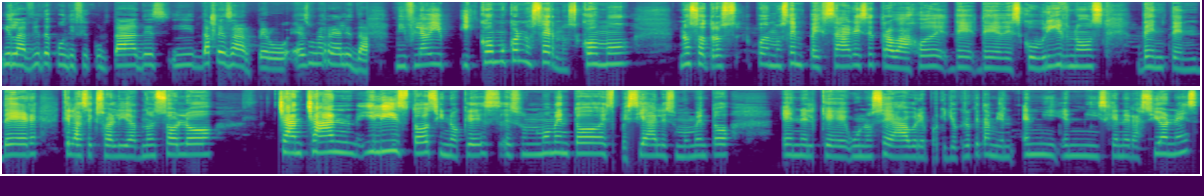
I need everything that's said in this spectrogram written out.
e a vida com dificuldades e dá pesar, pero é uma realidade. Mi Flavia, e como conocernos? Como nosotros podemos empezar ese trabajo de, de, de descubrirnos, de entender que la sexualidad no es solo chan chan y listo, sino que es, es un momento especial, es un momento en el que uno se abre, porque yo creo que también en, mi, en mis generaciones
